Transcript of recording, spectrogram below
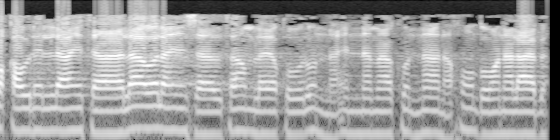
وقول الله تعالى ولئن سألتهم ليقولن إنما كنا نخوض ونلعب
